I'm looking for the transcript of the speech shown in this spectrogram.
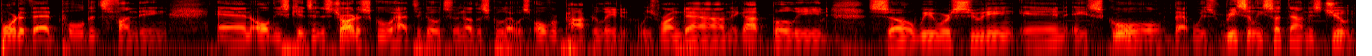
Board of Ed pulled its funding, and all these kids in this charter school had to go to another school that was overpopulated, was run down, they got bullied. So we were shooting in a school that was recently shut down this June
